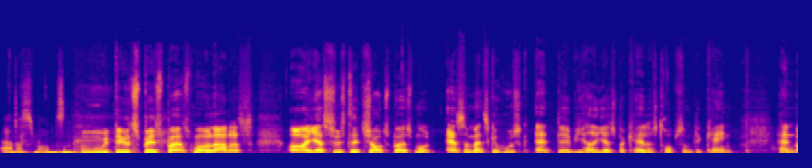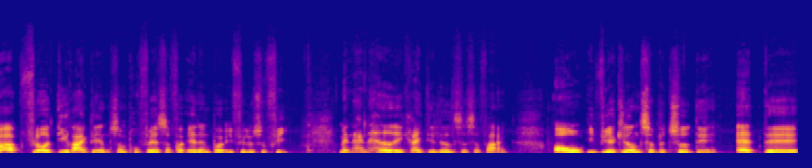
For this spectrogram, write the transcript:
Anders Mortensen. Uh, det er jo et spids spørgsmål, Anders. Og jeg synes, det er et sjovt spørgsmål. Altså, man skal huske, at uh, vi havde Jesper Kallestrup som dekan. Han var flået direkte ind som professor for Edinburgh i filosofi, men han havde ikke rigtig ledelseserfaring. Og i virkeligheden så betød det, at, uh,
